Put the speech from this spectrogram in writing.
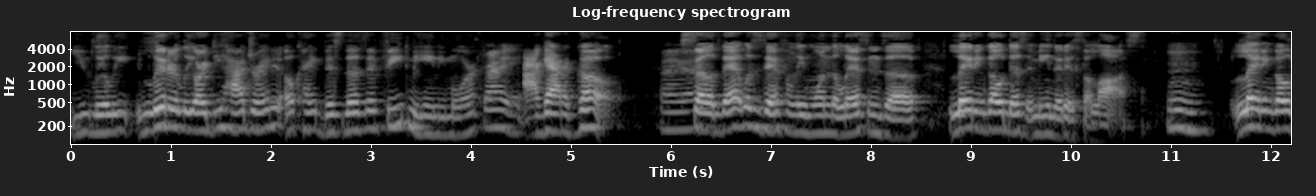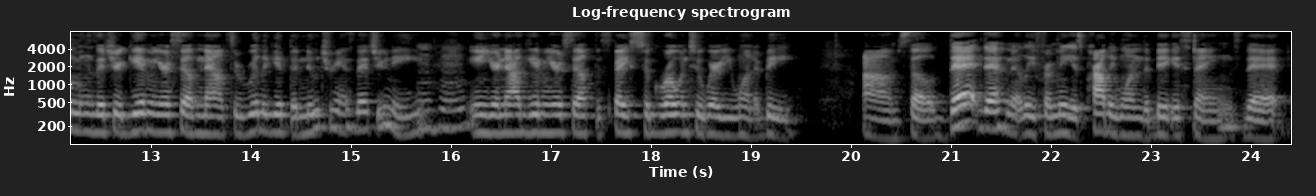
you literally, literally are dehydrated. Okay, this doesn't feed me anymore. Right. I gotta go. Right. So that was definitely one of the lessons of letting go doesn't mean that it's a loss. Mm. Letting go means that you're giving yourself now to really get the nutrients that you need, Mm-hmm. and you're now giving yourself the space to grow into where you want to be. Um, so that definitely for me is probably one of the biggest things that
